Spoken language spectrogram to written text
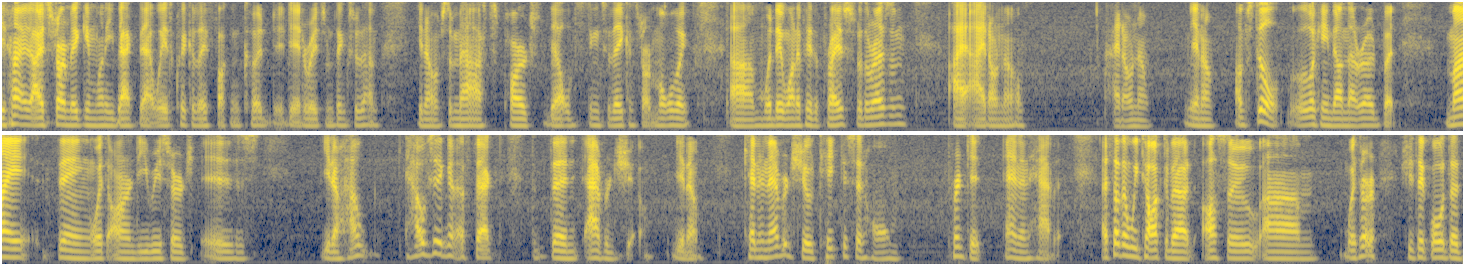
You know, I, would start making money back that way as quick as I fucking could to iterate some things for them. You know, some masks, parts, belts, things so they can start molding. Um, would they want to pay the price for the resin? I, I don't know. I don't know. You know, I'm still looking down that road, but my thing with R&D research is, you know, how how is it going to affect the, the average Joe? You know, can an average Joe take this at home? print it and then have it. That's something we talked about also um, with her. She's like, well, the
